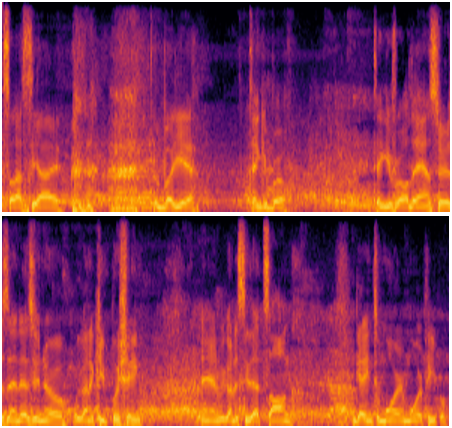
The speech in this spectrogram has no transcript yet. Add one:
Selassie. but yeah, thank you, bro. Thank you for all the answers. And as you know, we're gonna keep pushing, and we're gonna see that song getting to more and more people.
